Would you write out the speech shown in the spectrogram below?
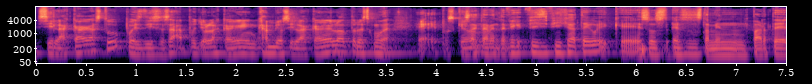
si la cagas tú, pues dices, ah, pues yo la cagué. En cambio, si la caga el otro, es como de, hey, pues qué Exactamente. Fíjate, güey, que eso es, eso es también parte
